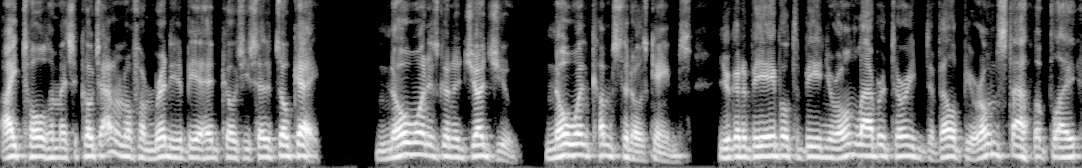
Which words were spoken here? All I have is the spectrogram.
I told him, I said, Coach, I don't know if I'm ready to be a head coach. He said, It's okay. No one is going to judge you. No one comes to those games. You're going to be able to be in your own laboratory, develop your own style of play.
